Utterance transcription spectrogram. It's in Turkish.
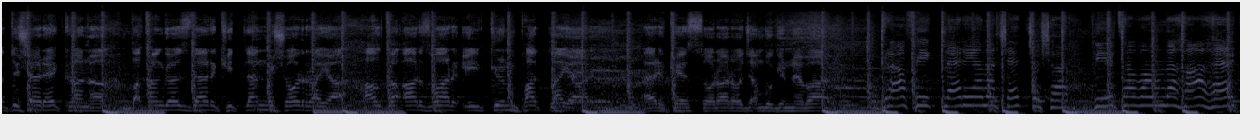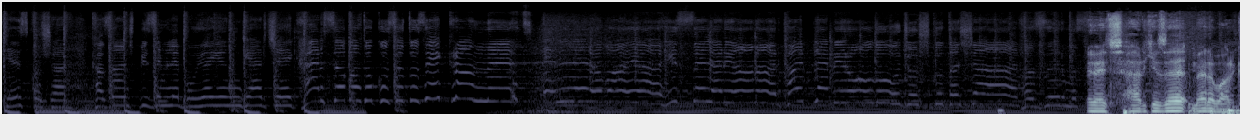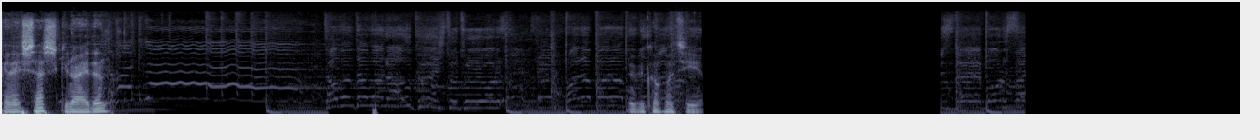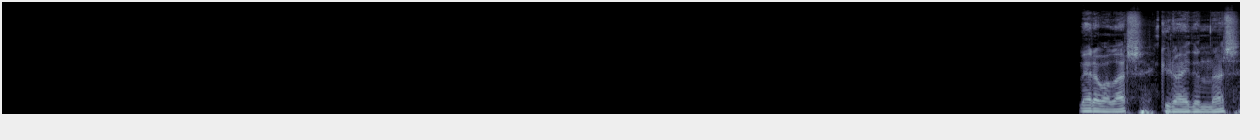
Fiyat düşer ekrana Bakan gözler kitlenmiş oraya. Halka arz var ilk gün patlayar. Herkes sorar hocam bugün ne var? Grafikler yanar chat coşar. Bir tavan daha herkes koşar. Kazanç bizimle bu yayın gerçek. Her sabah 9.30 ekran net. Eller havaya hisseler yanar. Kalpler bir oldu coşku taşar. Hazır mısın? Evet, herkese merhaba arkadaşlar. Günaydın. Kapatayım. Merhabalar, günaydınlar.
